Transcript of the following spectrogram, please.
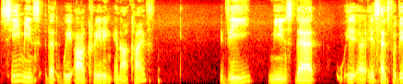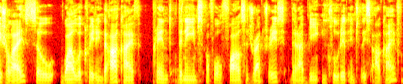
C means that we are creating an archive. V means that uh, it stands for visualize. So while we're creating the archive, print the names of all files and directories that are being included into this archive.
